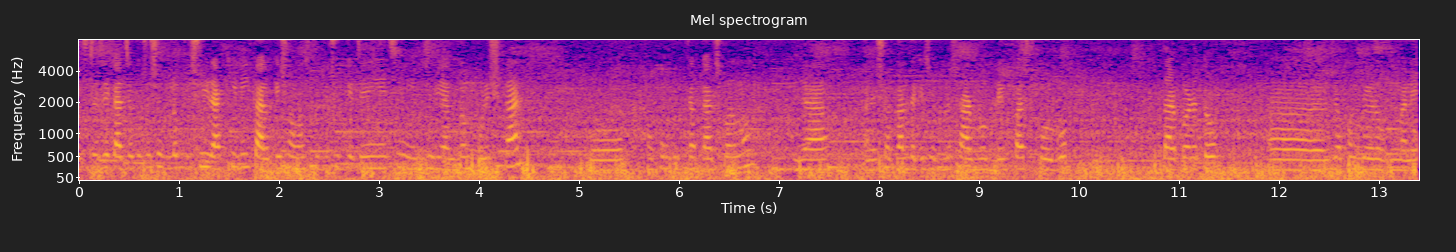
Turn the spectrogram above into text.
এক্সট্রা যে কাচাকুচি, সেগুলো কিছুই রাখিনি। কালকে সমস্ত কিছু কেচে নিয়েছি নিমঝুরি একদম পরিষ্কার। তো এখন টুকটাক কাজকর্ম, যা মানে সকাল থেকে সেগুলো সারবো ব্রেকফাস্ট করব। তারপরে তো যখন বেরো মানে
